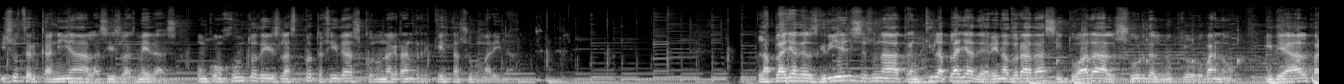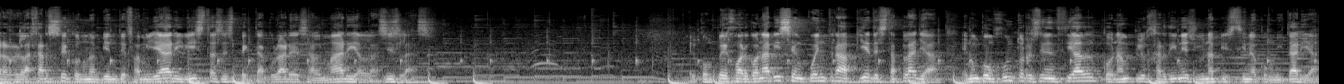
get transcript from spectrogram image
y su cercanía a las Islas Medas, un conjunto de islas protegidas con una gran riqueza submarina. La playa dels Griells es una tranquila playa de arena dorada situada al sur del núcleo urbano, ideal para relajarse con un ambiente familiar y vistas espectaculares al mar y a las islas. El complejo Argonavis se encuentra a pie de esta playa, en un conjunto residencial con amplios jardines y una piscina comunitaria,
